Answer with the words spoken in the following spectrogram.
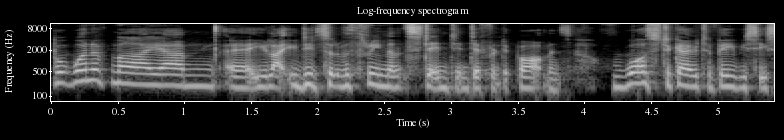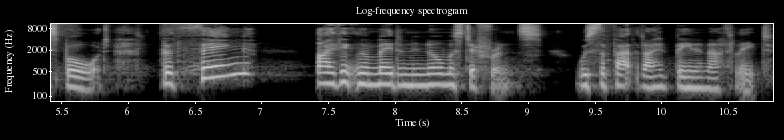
but one of my, um, uh, you like, you did sort of a three month stint in different departments was to go to BBC Sport. The thing I think that made an enormous difference was the fact that I had been an athlete.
